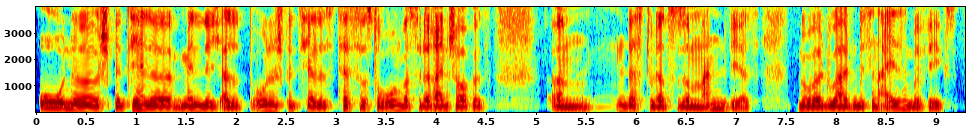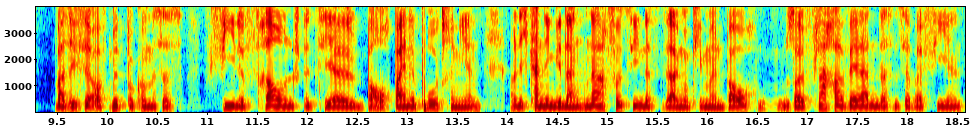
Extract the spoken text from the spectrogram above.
ohne spezielle männlich, also ohne spezielles Testosteron, was du da reinschaufelst, ähm, dass du dazu so ein Mann wirst, nur weil du halt ein bisschen Eisen bewegst. Was ich sehr oft mitbekomme, ist, dass viele Frauen speziell Bauch, Beine, Po trainieren. Und ich kann den Gedanken nachvollziehen, dass sie sagen, okay, mein Bauch soll flacher werden. Das ist ja bei vielen.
